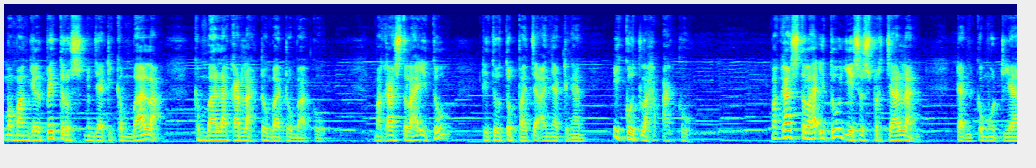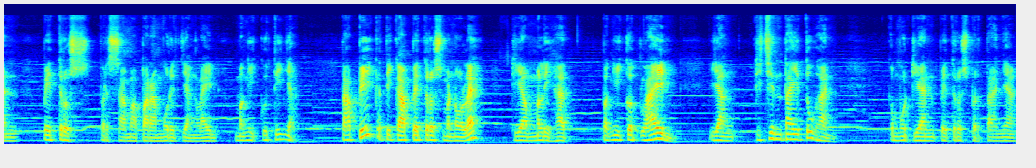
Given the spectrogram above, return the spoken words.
memanggil Petrus menjadi gembala, gembalakanlah domba-dombaku. Maka setelah itu, ditutup bacaannya dengan ikutlah aku. Maka setelah itu Yesus berjalan dan kemudian Petrus bersama para murid yang lain mengikutinya. Tapi ketika Petrus menoleh, dia melihat pengikut lain yang dicintai Tuhan. Kemudian Petrus bertanya,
